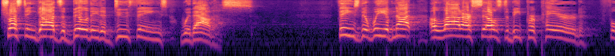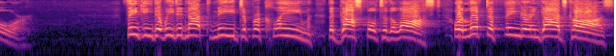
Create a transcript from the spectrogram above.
trusting God's ability to do things without us? Things that we have not allowed ourselves to be prepared for. Thinking that we did not need to proclaim the gospel to the lost or lift a finger in God's cause.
